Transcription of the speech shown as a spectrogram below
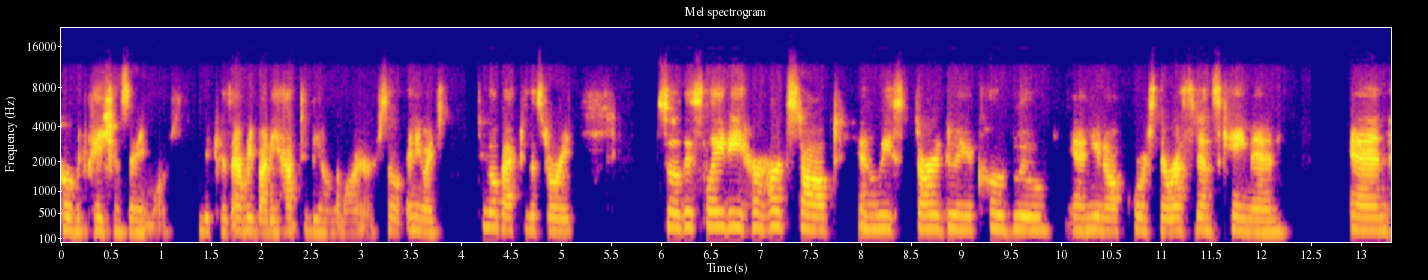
COVID patients anymore because everybody had to be on the monitor. So, anyway, to go back to the story. So, this lady, her heart stopped, and we started doing a code blue. And, you know, of course, the residents came in and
